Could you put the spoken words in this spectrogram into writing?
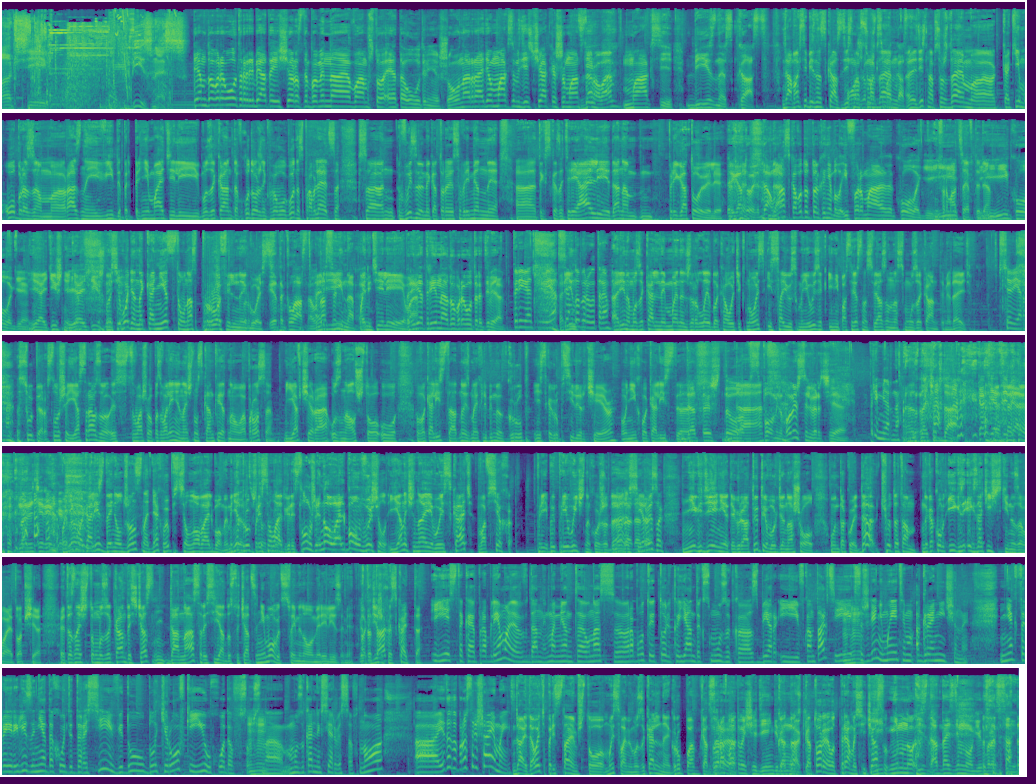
Макси Бизнес. Всем доброе утро, ребята. Еще раз напоминаю вам, что это утреннее шоу на радио Максим. Здесь Чак и Шиманский. Здорово. Макси Бизнес Каст. Да, Макси Бизнес Каст. Здесь, Он мы обсуждаем, э, здесь мы обсуждаем, э, каким образом э, разные виды предпринимателей, музыкантов, художников, кого угодно справляются с вызовами, которые современные, так сказать, реалии да, нам приготовили. Приготовили. Да, у нас кого-то только не было. И фармакологи. и- Информацевты, да. И экологи. И айтишники. И айтишники. Но сегодня, наконец-то, у нас профильный гость. Это классно. У нас Рина сегодня- Пантелеева. Привет, Рина. Доброе утро тебе. Привет, привет. Всем Арин- доброе утро. Арина музыкальный менеджер лейбла Chaotic Noise и Союз Music и непосредственно связана с музыкантами, да ведь? Все верно. Супер. Слушай, я сразу, с вашего позволения, начну с конкретного вопроса. Я вчера узнал, что у вокалиста одной из моих любимых групп, есть такая группа Silver Chair, у них вокалист... э, Да ты что? Да. Вспомнил. Помнишь Сильверче? Примерно. Э, Значит, да. Как я тебя на вечеринках. У них вокалист Дэниел Джонс на днях выпустил новый альбом. И мне друг присылает, говорит, слушай, новый альбом вышел. И я начинаю его искать во всех при- при- привычных уже, да, Ну да, да, сервисах. Нигде нет. Я говорю, а ты-то его где нашел? Он такой, да, что-то там, на каком-то, экз- экзотический называет вообще. Это значит, что музыканты сейчас до нас, россиян, достучаться не могут со своими новыми релизами. А Это где же так? их искать-то? Есть такая проблема в данный момент. У нас э, работает только Яндекс Музыка, Сбер и ВКонтакте, и, к сожалению, мы этим ограничены. Некоторые релизы не доходят до России ввиду блокировки и уходов, собственно, музыкальных сервисов. Но а, этот вопрос решаемый. Да, и давайте представим, что мы с вами музыкальная группа, которая... Зарабатывающие деньги на да, которая вот прямо сейчас... И немно- из- одна из немногих в России.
